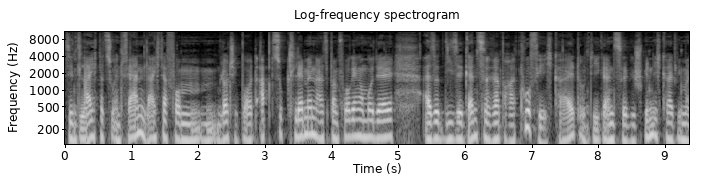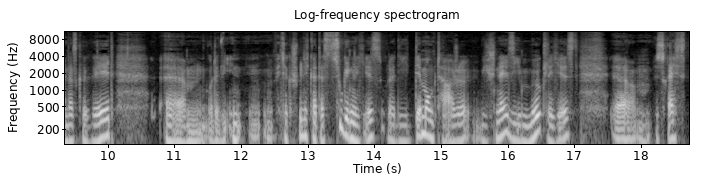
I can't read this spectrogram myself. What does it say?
sind leichter zu entfernen, leichter vom Logic Board abzuklemmen als beim Vorgängermodell. Also diese ganze Reparaturfähigkeit und die ganze Geschwindigkeit, wie man das Gerät ähm, oder wie in, in welcher Geschwindigkeit das zugänglich ist oder die Demontage, wie schnell sie möglich ist, ähm, ist recht,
